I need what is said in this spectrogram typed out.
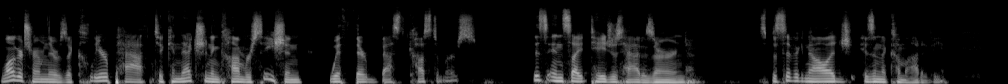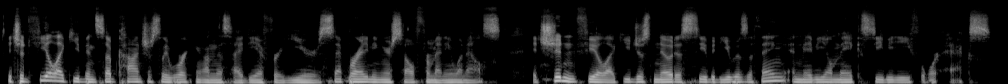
Longer term, there was a clear path to connection and conversation with their best customers. This insight Tejas had is earned. Specific knowledge isn't a commodity. It should feel like you've been subconsciously working on this idea for years, separating yourself from anyone else. It shouldn't feel like you just noticed CBD was a thing and maybe you'll make CBD for X.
